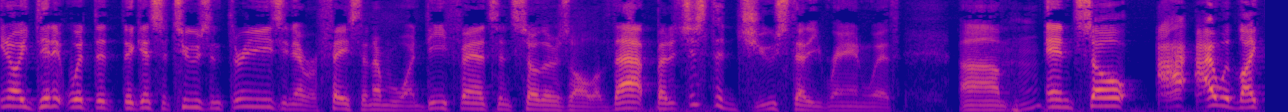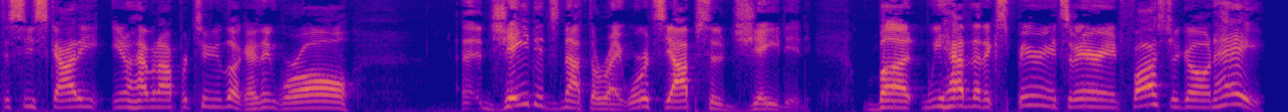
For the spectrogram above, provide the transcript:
you know, he did it with the against the twos and threes. He never faced the number one defense, and so there's all of that. But it's just the juice that he ran with. Um, And so I, I would like to see Scottie, you know, have an opportunity. Look, I think we're all uh, jaded's not the right word. It's the opposite of jaded. But we have that experience of Arian Foster going, hey,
